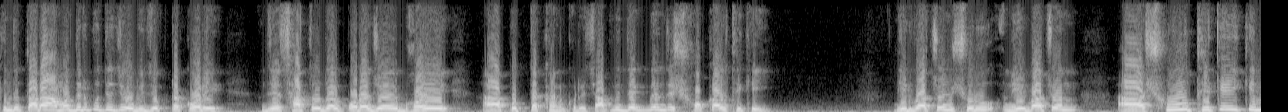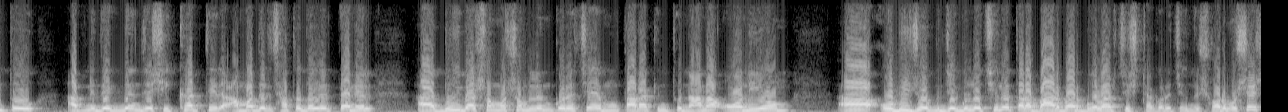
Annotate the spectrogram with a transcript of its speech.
কিন্তু তারা আমাদের প্রতি যে অভিযোগটা করে যে ছাত্রদল পরাজয়ের ভয়ে প্রত্যাখ্যান করেছে, আপনি দেখবেন যে সকাল থেকেই নির্বাচন শুরু, নির্বাচন শুরু থেকেই কিন্তু আপনি দেখবেন যে শিক্ষার্থীর আমাদের ছাত্রদলের প্যানেল দুইবার সংবাদ সম্মেলন করেছে এবং তারা কিন্তু নানা অনিয়ম অভিযোগ যেগুলো ছিল তারা বারবার বলার চেষ্টা করেছে। কিন্তু সর্বশেষ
